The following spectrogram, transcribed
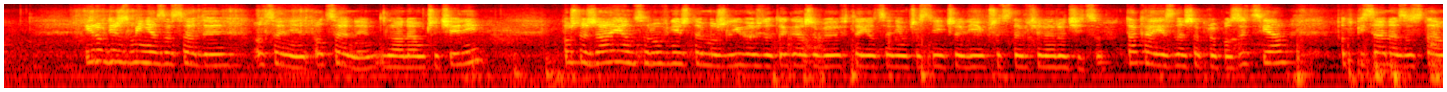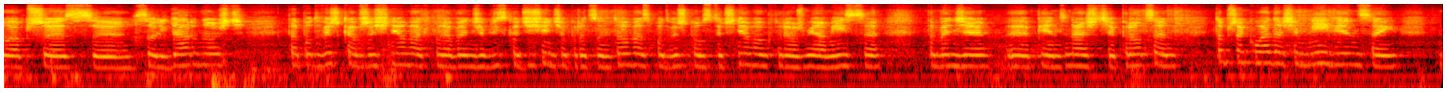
i również zmienia zasady oceny, oceny dla nauczycieli, poszerzając również tę możliwość do tego, żeby w tej ocenie uczestniczyli przedstawiciele rodziców. Taka jest nasza propozycja. Podpisana została przez e, Solidarność. Ta podwyżka wrześniowa, która będzie blisko 10% z podwyżką styczniową, która już miała miejsce, to będzie e, 15%. To przekłada się mniej więcej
